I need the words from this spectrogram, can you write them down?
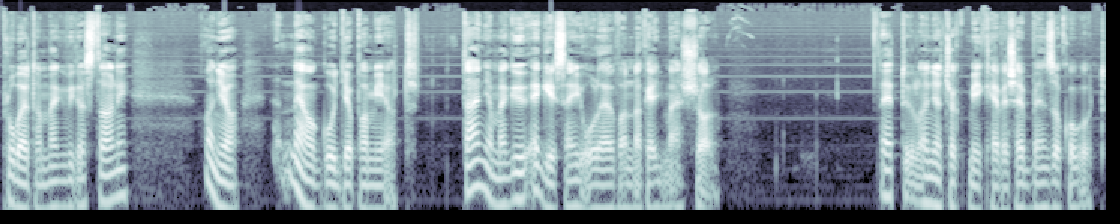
Próbáltam megvigasztalni. Anya, ne aggódj apa miatt. Tánya meg ő egészen jól el vannak egymással. Ettől anya csak még hevesebben zokogott.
